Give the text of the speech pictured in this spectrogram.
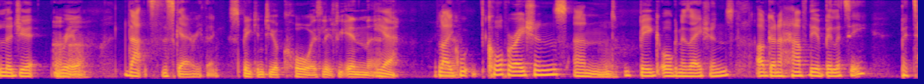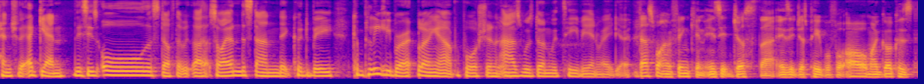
legit Uh-huh. real. That's the scary thing. Speaking to your core is literally in there. Yeah. Like w- corporations and big organizations are going to have the ability potentially again this is all the stuff that uh, so i understand it could be completely bro- blowing it out of proportion as was done with tv and radio That's what I'm thinking. Is it just that? Is it just people thought, oh my god? Because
